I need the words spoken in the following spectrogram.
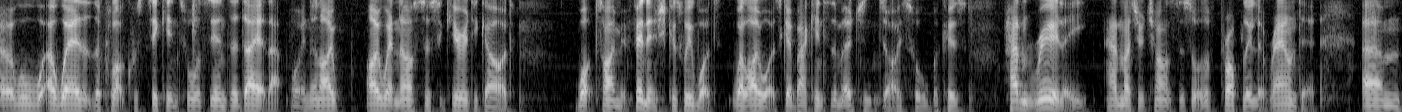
uh, were aware that the clock was ticking towards the end of the day at that point, and I I went and asked the security guard what time it finished because we wanted well I wanted to go back into the merchandise hall because hadn't really had much of a chance to sort of properly look round it. Um,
